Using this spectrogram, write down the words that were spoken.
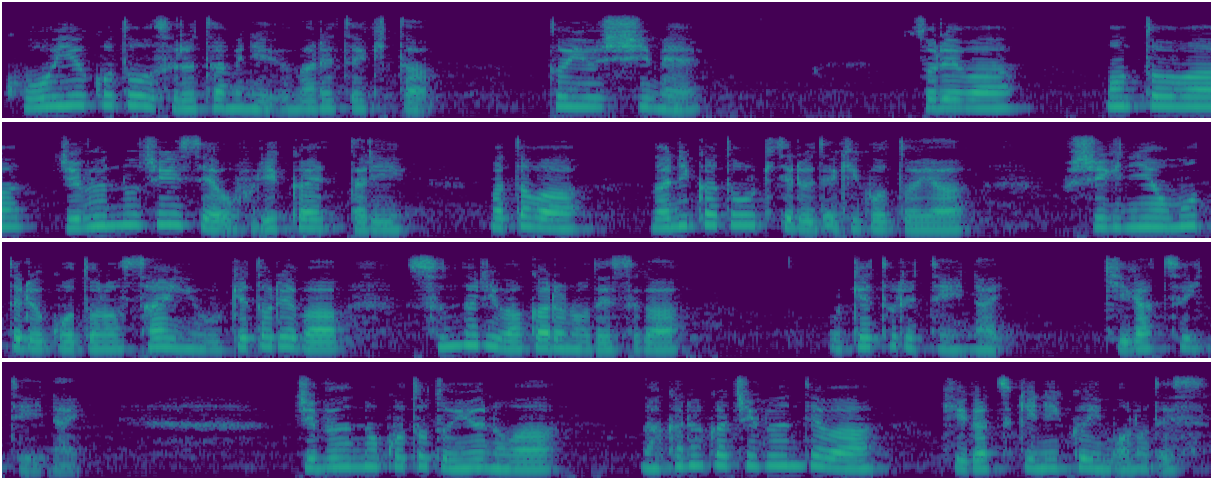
こういうことをするために生まれてきたという使命、それは本当は自分の人生を振り返ったり、または何かと起きている出来事や不思議に思っていることのサインを受け取ればすんなりわかるのですが、受け取れていない、気がついていない。自分のことというのはなかなか自分では気がつきにくいものです。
